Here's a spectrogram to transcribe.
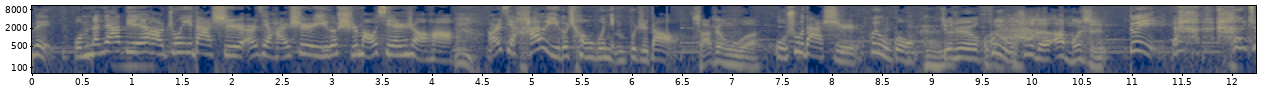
味。我们男嘉宾哈，中医大师，而且还是一个时髦先生哈，而且还有一个称呼你们不知道，啥称呼啊？武术大师，会武功。就是会武术的按摩师。对，这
